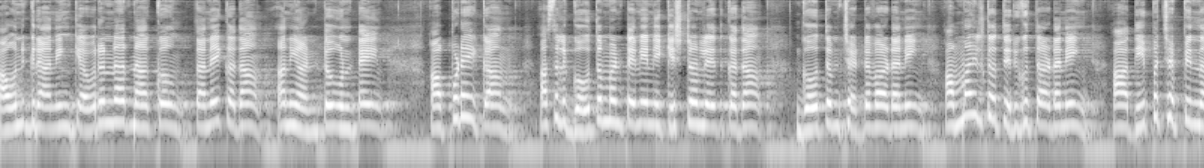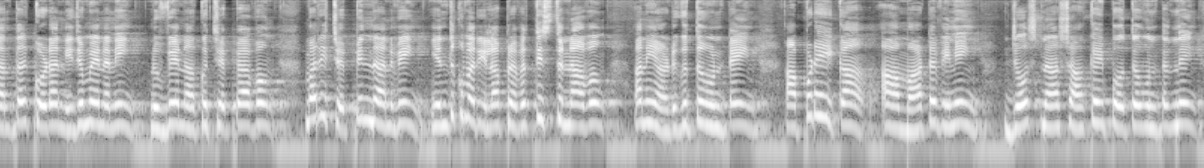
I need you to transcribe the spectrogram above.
అవును గ్రాని ఇంకెవరున్నారు నాకు? తనే కదా? అని అంటూ ఉంటే అప్పుడే ఇక అసలు గౌతమ్ అంటేనే నీకు ఇష్టం లేదు కదా? గౌతమ్ చెడ్డవాడని అమ్మాయిలతో తిరుగుతాడని ఆ దీప చెప్పిందంతా కూడా నిజమేనని నువ్వే నాకు చెప్పావు. మరి చెప్పిన దానివి ఎందుకు మరి ఇలా ప్రవర్తిస్తున్నావు అని అడుగుతూ ఉంటే అప్పుడే ఇక ఆ మాట విని జ్యోత్స్న షాక్ అయిపోతూ ఉంటుంది.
